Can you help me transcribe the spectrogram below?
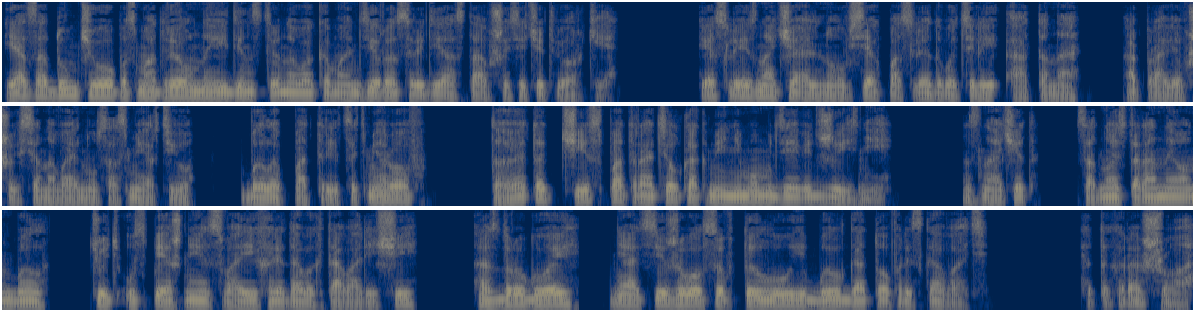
Я задумчиво посмотрел на единственного командира среди оставшейся четверки. Если изначально у всех последователей Атона отправившихся на войну со смертью, было по 30 миров, то этот Чиз потратил как минимум 9 жизней. Значит, с одной стороны он был чуть успешнее своих рядовых товарищей, а с другой не отсиживался в тылу и был готов рисковать. Это хорошо,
